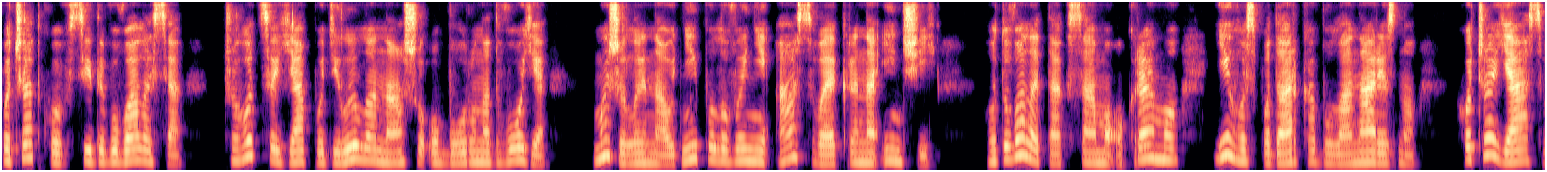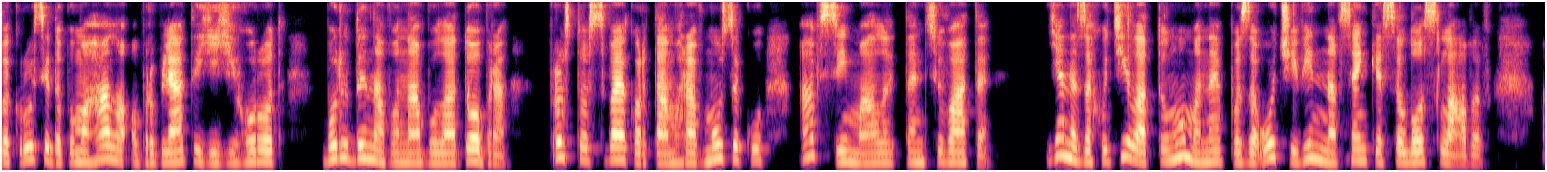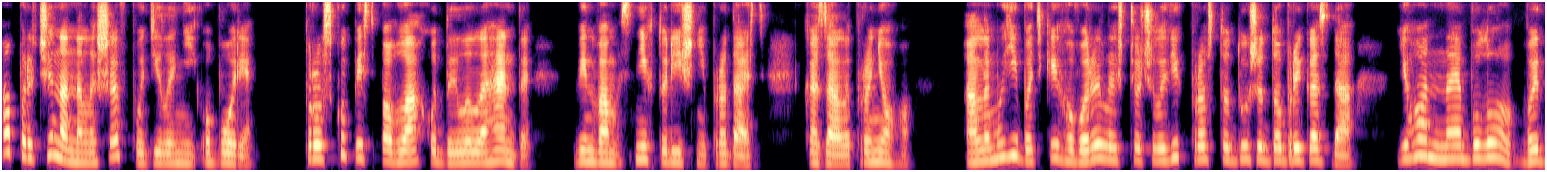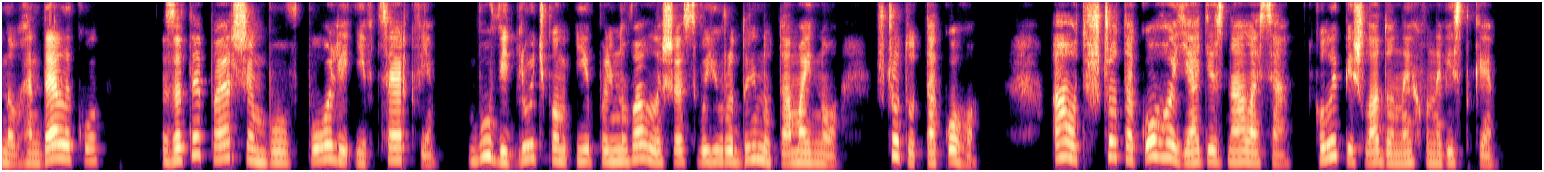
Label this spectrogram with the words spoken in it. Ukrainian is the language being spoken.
Спочатку всі дивувалися, чого це я поділила нашу обору на двоє. Ми жили на одній половині, а свекри на іншій. Готували так само окремо, і господарка була нарізно. Хоча я свекрусі допомагала обробляти її город, бо людина вона була добра, просто свекор там грав музику, а всі мали танцювати. Я не захотіла, тому мене поза очі він на всеньке село славив, а причина не лише в поділеній оборі. Про скупість Павла ходили легенди він вам сніг торішній продасть, казали про нього. Але мої батьки говорили, що чоловік просто дуже добрий газда, його не було видно в генделику. Зате першим був в полі і в церкві, був відлюдьком і пильнував лише свою родину та майно. Що тут такого? А от що такого я дізналася, коли пішла до них в невістки.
